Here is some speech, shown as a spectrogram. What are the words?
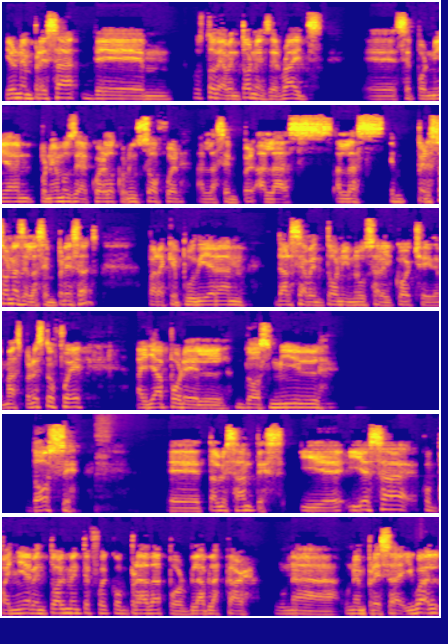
y era una empresa de justo de aventones, de rides. se ponían, poníamos de acuerdo con un software a las, a las, a las em, personas de las empresas para que pudieran darse aventón y no usar el coche y demás. Pero esto fue allá por el 2012, eh, tal vez antes. Eh, y, esa compañía eventualmente fue comprada por BlaBlaCar, una, una empresa igual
